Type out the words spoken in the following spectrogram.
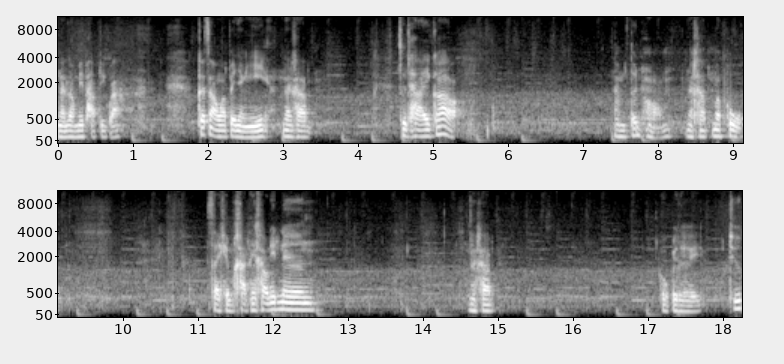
งั้นเราไม่พับดีกว่า ก็จะออกมาเป็นอย่างนี้นะครับ สุดท้ายก็ นำต้นหอมนะครับ มาผูก ใส่เข็มขัดให้เขานิดนึงนะครับผูกไปเลยจึ๊บ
